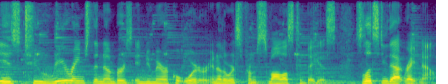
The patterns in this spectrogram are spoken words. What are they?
is to rearrange the numbers in numerical order. In other words, from smallest to biggest. So let's do that right now.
